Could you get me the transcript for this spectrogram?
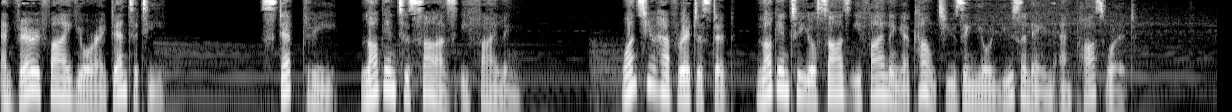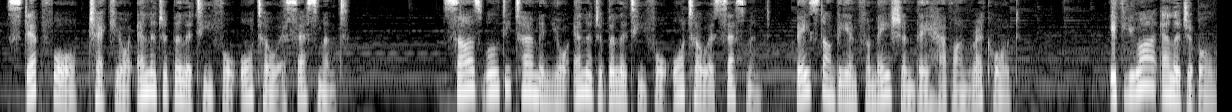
and verify your identity. Step 3. Log into SARS e-filing. Once you have registered, Log into your SARS e-filing account using your username and password. Step 4. Check your eligibility for auto assessment. SARS will determine your eligibility for auto assessment based on the information they have on record. If you are eligible,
